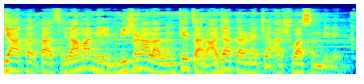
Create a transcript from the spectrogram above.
याकरता श्रीरामांनी विभीषणाला लंकेचा राजा करण्याचे आश्वासन दिले.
